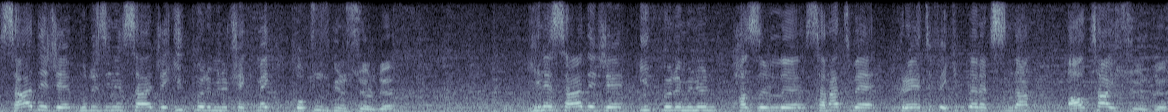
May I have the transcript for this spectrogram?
Sadece bu dizinin sadece ilk bölümünü çekmek 30 gün sürdü. Yine sadece ilk bölümünün hazırlığı sanat ve kreatif ekipler açısından 6 ay sürdü.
